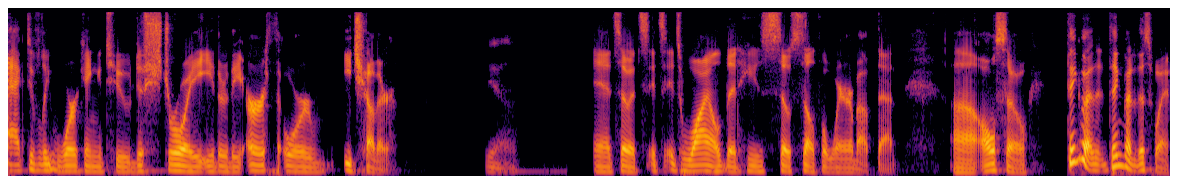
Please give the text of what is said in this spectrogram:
actively working to destroy either the Earth or each other. yeah. And so it's it's it's wild that he's so self-aware about that. Uh, also, think about it. Think about it this way:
